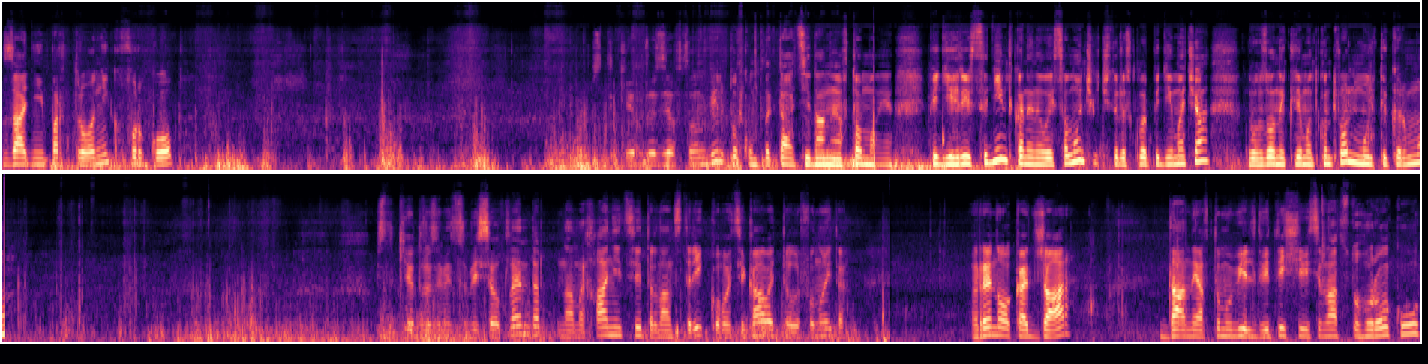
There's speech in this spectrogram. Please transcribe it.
Задній парктронік, фуркоп. Такий, друзі, автомобіль. По комплектації дане авто має підігрів сидінь, тканиновий салончик, 4 склопідіймача, двохзонний клімат-контроль, мультикермо. Ось такий, друзі, Mitsubishi Outlander на механіці, 13 рік, кого цікавить, телефонуйте. Renault Kadjar. Даний автомобіль 2018 року,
